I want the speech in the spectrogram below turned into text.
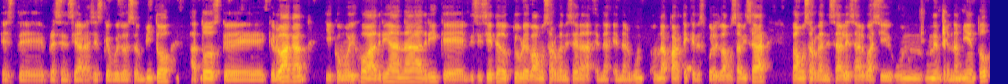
este, presencial. Así es que pues los invito a todos que, que lo hagan. Y como dijo Adriana, Adri, que el 17 de octubre vamos a organizar en, en algún, parte que después les vamos a avisar, vamos a organizarles algo así, un entrenamiento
